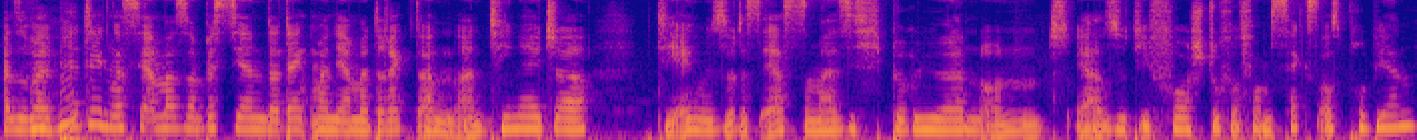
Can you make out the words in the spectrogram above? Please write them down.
Also weil mhm. Petting ist ja immer so ein bisschen, da denkt man ja immer direkt an, an Teenager, die irgendwie so das erste Mal sich berühren und ja, so die Vorstufe vom Sex ausprobieren.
